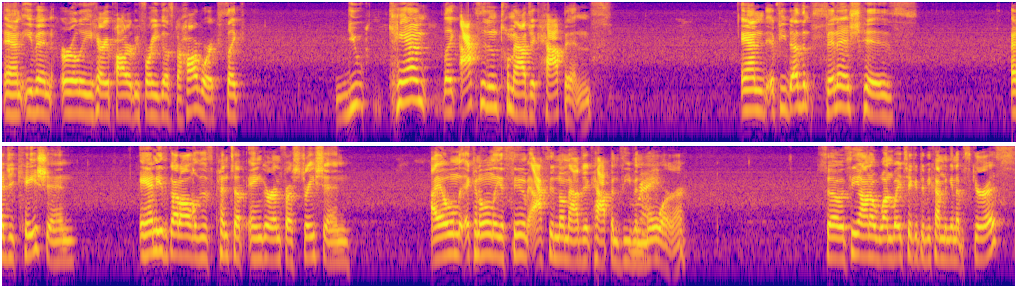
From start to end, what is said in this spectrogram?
and even early Harry Potter before he goes to Hogwarts. Like, you can like accidental magic happens, and if he doesn't finish his education and he's got all of this pent up anger and frustration. I only I can only assume accidental magic happens even Right. more. So is he on a one way ticket to becoming an obscurus?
